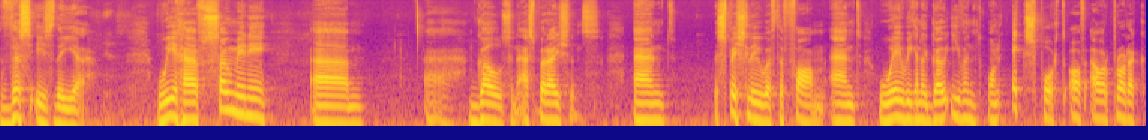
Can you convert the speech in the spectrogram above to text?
this is the year. Yes. We have so many um, uh, goals and aspirations, and especially with the farm and where we're going to go even on export of our product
